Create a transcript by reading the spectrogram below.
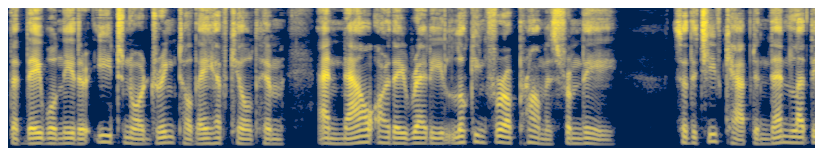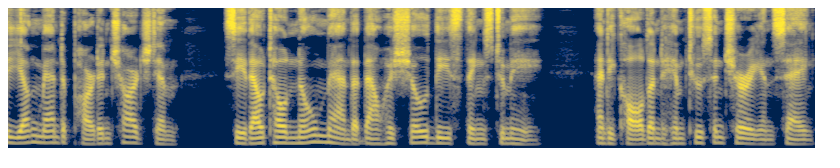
that they will neither eat nor drink till they have killed him, and now are they ready, looking for a promise from thee. So the chief captain then let the young man depart and charged him, See thou tell no man that thou hast showed these things to me. And he called unto him two centurions, saying,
